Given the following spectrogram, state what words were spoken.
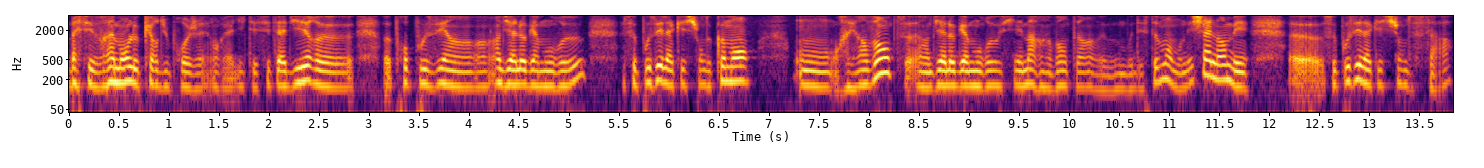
Bah, c'est vraiment le cœur du projet en réalité, c'est-à-dire euh, euh, proposer un, un dialogue amoureux, se poser la question de comment on réinvente un dialogue amoureux au cinéma, réinvente hein, euh, modestement à mon échelle, hein, mais euh, se poser la question de ça,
